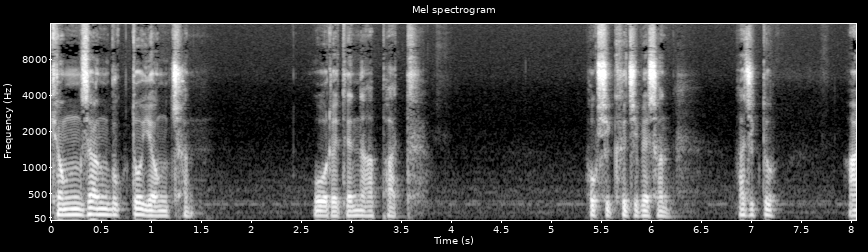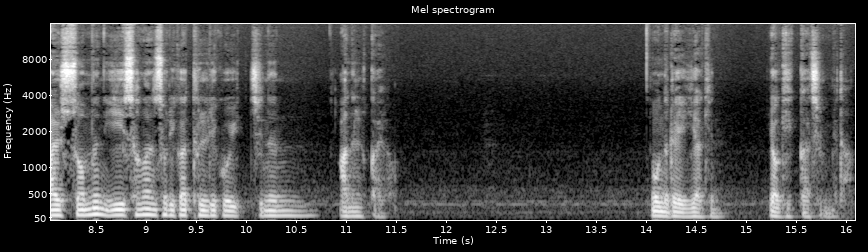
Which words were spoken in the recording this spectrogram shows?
경상북도 영천, 오래된 아파트. 혹시 그 집에선 아직도 알 수 없는 이상한 소리가 들리고 있지는 않을까요? 오늘의 이야기는 여기까지입니다.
